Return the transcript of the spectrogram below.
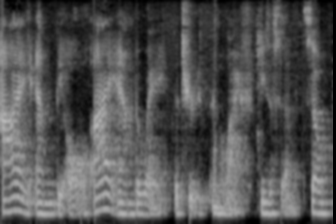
I am the all. I am the way, the truth, and the life, Jesus said. So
